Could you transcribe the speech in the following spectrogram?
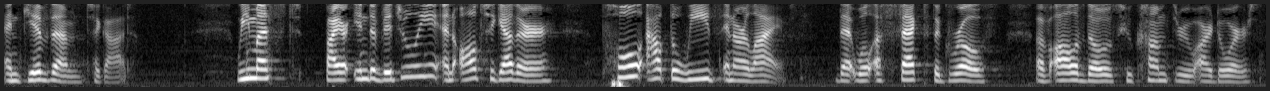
and give them to God. We must, by our individually and all together, pull out the weeds in our lives that will affect the growth of all of those who come through our doors.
